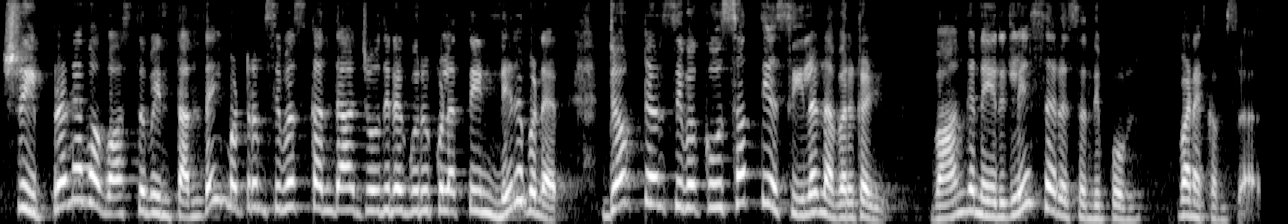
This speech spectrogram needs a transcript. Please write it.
ஸ்ரீ பிரணவ வாஸ்துவின் தந்தை மற்றும் சிவஸ்கந்தா ஜோதிட குருகுலத்தின் நிறுவனர் டாக்டர் சிவகு சத்யசீலன் அவர்கள். வாங்க நேர்களே சார் சந்திப்போம். வணக்கம் சார்.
